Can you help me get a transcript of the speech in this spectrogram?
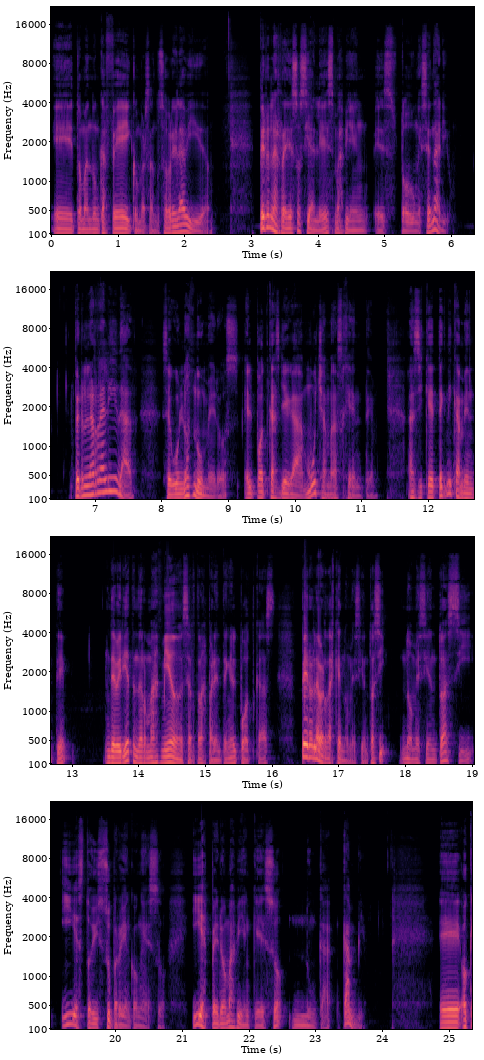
eh, tomando un café y conversando sobre la vida. Pero en las redes sociales más bien es todo un escenario. Pero en la realidad, según los números, el podcast llega a mucha más gente. Así que técnicamente Debería tener más miedo de ser transparente en el podcast, pero la verdad es que no me siento así. No me siento así y estoy súper bien con eso. Y espero más bien que eso nunca cambie. Eh, ok,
